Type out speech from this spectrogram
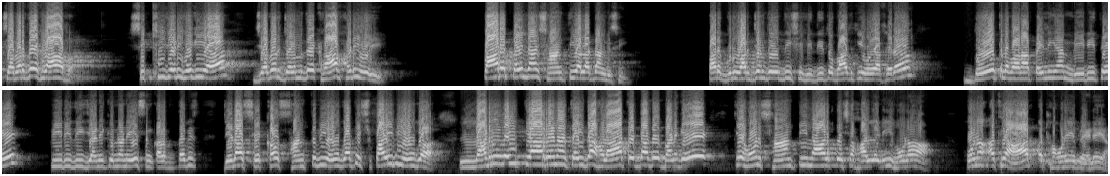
ਜ਼ਬਰ ਦੇ ਖਿਲਾਫ ਸਿੱਖੀ ਜਿਹੜੀ ਹੈਗੀ ਆ, ਜ਼ਬਰ ਜ਼ੁਲਮ ਦੇ ਖਿਲਾਫ ਖੜੀ ਹੋਈ। ਪਰ ਪਹਿਲਾਂ ਸ਼ਾਂਤੀ ਵਾਲਾ ਢੰਗ ਸੀ। ਪਰ ਗੁਰੂ ਅਰਜਨ ਦੇਵ ਦੀ ਸ਼ਹੀਦੀ ਤੋਂ ਬਾਅਦ ਕੀ ਹੋਇਆ ਫਿਰ? ਦੋ ਤਲਵਾਰਾਂ ਪਹਿਲੀਆਂ ਮੀਰੀ ਤੇ ਪੀਰੀ ਦੀ ਜਾਨੀ ਕਿ ਉਹਨਾਂ ਨੇ ਇਹ ਸੰਕਲਪ ਦਿੱਤਾ ਵੀ ਜਿਹੜਾ ਸਿੱਖ ਆ ਉਹ ਸੰਤ ਵੀ ਹੋਊਗਾ ਤੇ ਸਿਪਾਹੀ ਵੀ ਹੋਊਗਾ। ਲੜਨ ਲਈ ਤਿਆਰ ਰਹਿਣਾ ਚਾਹੀਦਾ, ਹਾਲਾਤ ਇਦਾਂ ਦੇ ਬਣ ਗਏ ਕਿ ਹੁਣ ਸ਼ਾਂਤੀ ਨਾਲ ਕੁਝ ਹੱਲ ਨਹੀਂ ਹੋਣਾ। ਹੁਣ ਹਥਿਆਰ ਉਠਾਉਣੇ ਪੈਣੇ ਆ।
